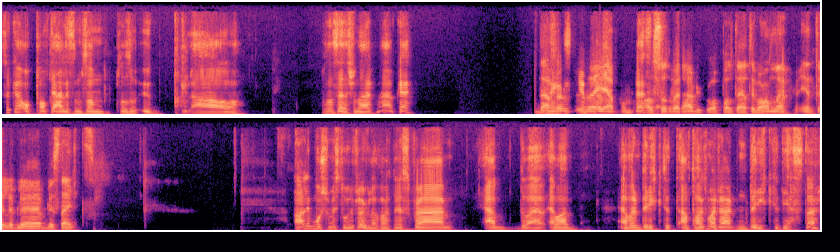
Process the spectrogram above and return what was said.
så oppfalte jeg liksom som, sånn som ugla og, og sånne steder som det er. Ja, OK. Der det, hjemme. Altså, det var der du oppholdt deg til vanlig, inntil det ble, ble stengt. Det er en litt morsom historie fra Ugla, faktisk. For jeg, jeg, var, jeg, var, jeg var en beryktet Antakelig har vært en beryktet gjest der.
